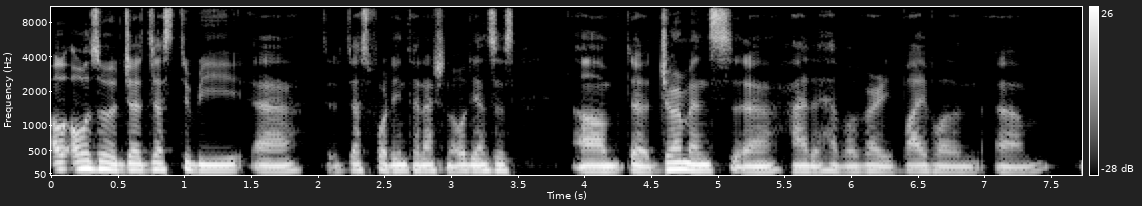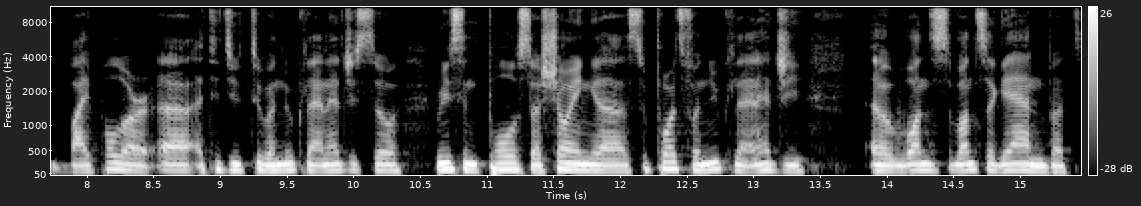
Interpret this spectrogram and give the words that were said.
also, just just to be just for the international audiences, um, the Germans uh, had have a very bivalent, um, bipolar uh, attitude to nuclear energy. So recent polls are showing uh, support for nuclear energy once once again. But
